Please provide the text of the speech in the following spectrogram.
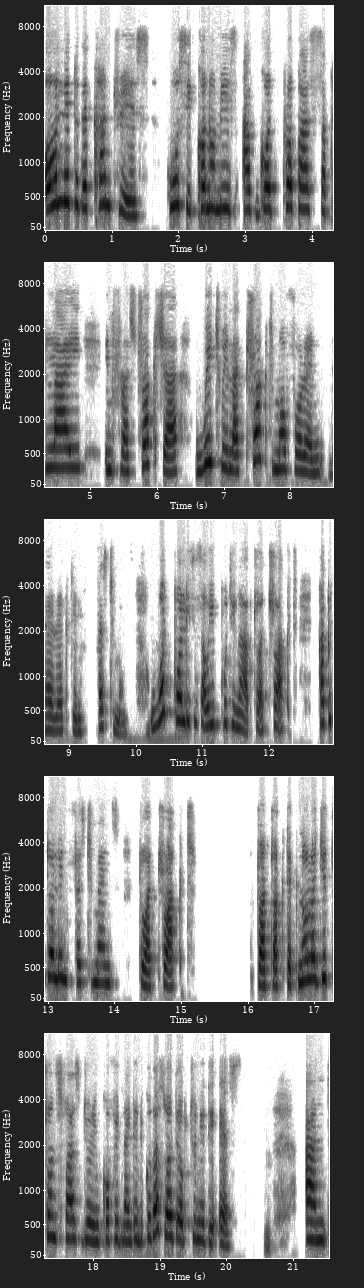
only to the countries whose economies have got proper supply infrastructure, which will attract more foreign direct investments. What policies are we putting up to attract capital investments, to attract to attract technology transfers during COVID-19? Because that's what the opportunity is and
